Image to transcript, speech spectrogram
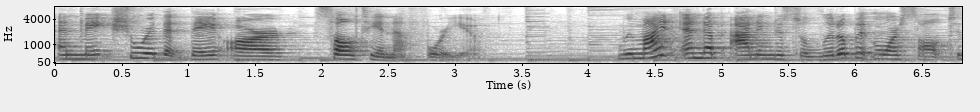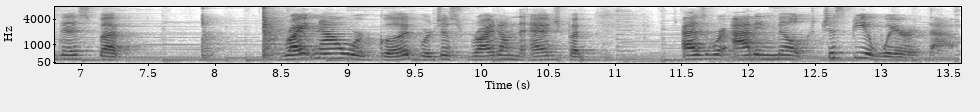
and make sure that they are salty enough for you. We might end up adding just a little bit more salt to this, but right now we're good. We're just right on the edge, but as we're adding milk, just be aware of that.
